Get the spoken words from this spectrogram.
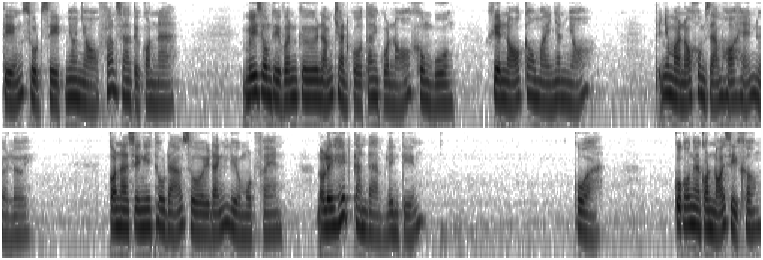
tiếng sụt xịt nho nhỏ phát ra từ con na. Mỹ Dung thì vẫn cứ nắm chặt cổ tay của nó không buông, Khiến nó cau mày nhăn nhó. Thế nhưng mà nó không dám hó hé nửa lời. Con na suy nghĩ thâu đáo rồi đánh liều một phen. Nó lấy hết can đảm lên tiếng. Cô à Cô có nghe con nói gì không?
